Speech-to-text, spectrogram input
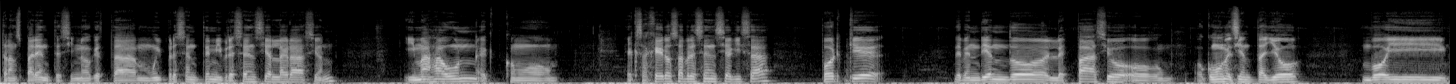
transparentes, sino que está muy presente mi presencia en la grabación. Y más aún, eh, como exagero esa presencia quizá, porque dependiendo el espacio o, cómo me sienta yo, voy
